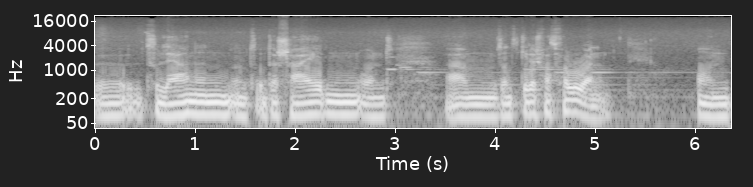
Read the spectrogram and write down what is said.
äh, zu lernen und zu unterscheiden und ähm, sonst geht euch was verloren. Und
